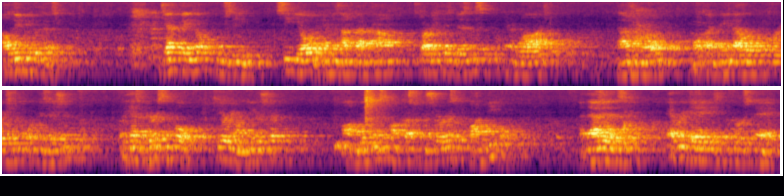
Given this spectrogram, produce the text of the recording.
I'll leave you with this. Jeff Bezos, who's the CEO of Amazon.com, started his business in a garage. Now you know, multi-million dollar corporation, organization. But he has a very simple theory on leadership, on business, on customer service, on people. And that is, every day is the first day.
